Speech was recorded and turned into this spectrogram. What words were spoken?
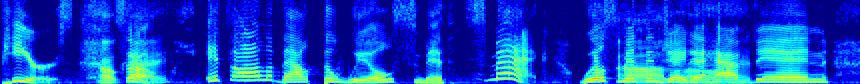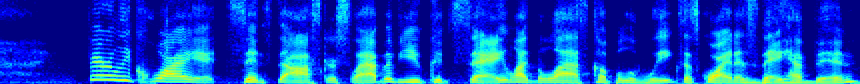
peers. Okay. So it's all about the Will Smith smack. Will Smith and Oh, Jada have been fairly quiet since the Oscar slap, if you could say, like the last couple of weeks, as quiet as they have been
